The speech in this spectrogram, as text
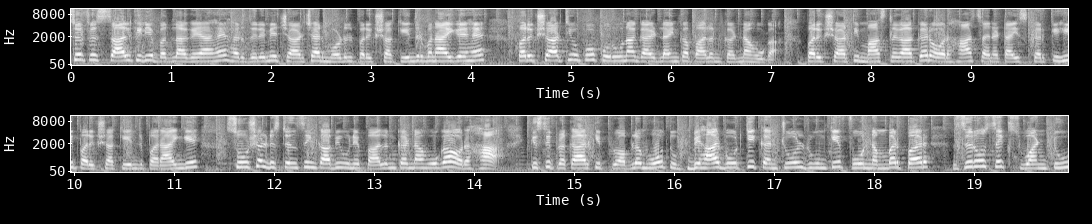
सिर्फ़ इस साल के लिए बदला गया है। हर ज़िले में चार चार मॉडल परीक्षा केंद्र बनाए गए हैं। परीक्षार्थियों को कोरोना गाइडलाइन का पालन करना होगा। परीक्षार्थी मास्क लगाकर और हाथ सैनिटाइज करके ही परीक्षा केंद्र पर आएँगे। सोशल डिस्टेंसिंग का भी उन्हें पालन करना होगा और हाँ किसी प्रकार की प्रॉब्लम हो तो बिहार बोर्ड के कंट्रोल रूम के फ़ोन नंबर पर zero six one two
